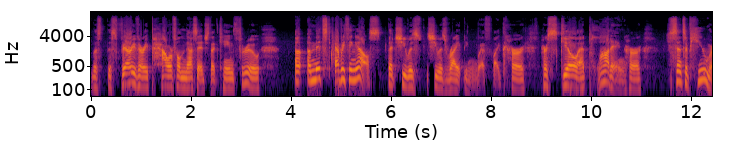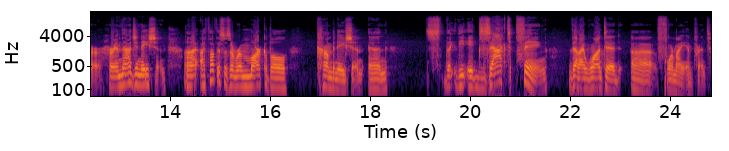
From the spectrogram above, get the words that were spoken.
this, this very, very powerful message that came through uh, amidst everything else that she was she was writing with, like her her skill at plotting, her sense of humor, her imagination. Uh, I thought this was a remarkable combination and the, the exact thing that I wanted uh, for my imprint.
